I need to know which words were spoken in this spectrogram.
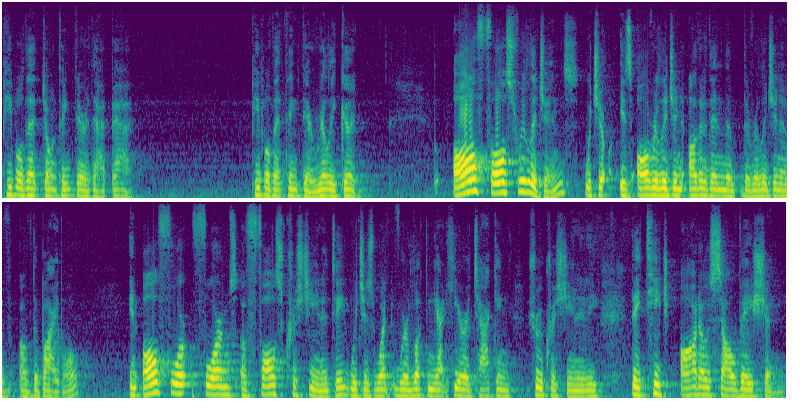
People that don't think they're that bad. People that think they're really good. All false religions, which is all religion other than the, the religion of, of the Bible, in all forms of false Christianity, which is what we're looking at here, attacking true Christianity, they teach auto salvation,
